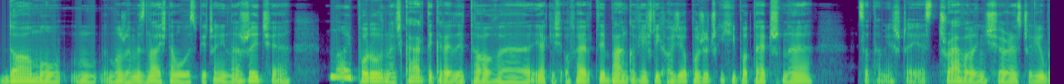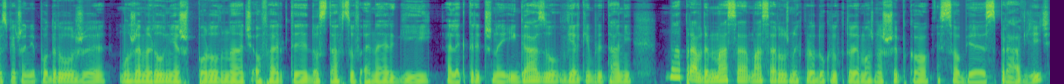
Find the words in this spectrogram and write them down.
domu, możemy znaleźć tam ubezpieczenie na życie. No i porównać karty kredytowe, jakieś oferty banków, jeśli chodzi o pożyczki hipoteczne, co tam jeszcze jest? Travel insurance, czyli ubezpieczenie podróży. Możemy również porównać oferty dostawców energii elektrycznej i gazu w Wielkiej Brytanii. Naprawdę masa, masa różnych produktów, które można szybko sobie sprawdzić.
